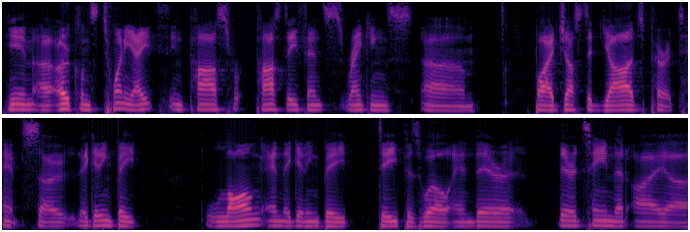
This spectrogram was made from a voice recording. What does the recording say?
him. Uh, Oakland's 28th in pass pass defense rankings um, by adjusted yards per attempt. So they're getting beat long and they're getting beat deep as well. And they're a, they're a team that I uh,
